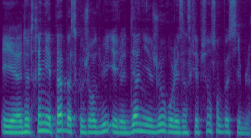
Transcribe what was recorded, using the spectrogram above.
Et ne traînez pas parce qu'aujourd'hui est le dernier jour où les inscriptions sont possibles.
